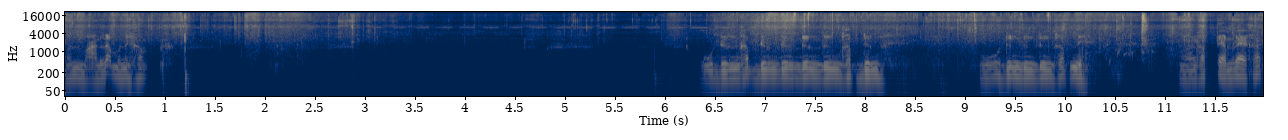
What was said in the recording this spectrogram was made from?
มันหมานแล้วมันนี่ครับ โอ้ดึงครับดึงดึงดึงดึงครับดึง โอ้ดึงดึงดึงครับนี่ มาครับเต็มแรกครับ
